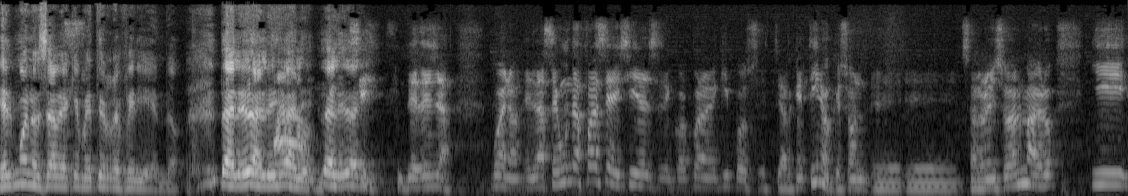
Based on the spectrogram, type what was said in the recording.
El mono sabe a qué me estoy refiriendo. Dale, dale, dale, dale, dale. Ah, Sí, desde ya. Bueno, en la segunda fase ahí sí se incorporan equipos este, argentinos que son eh, eh, San Lorenzo de Almagro y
